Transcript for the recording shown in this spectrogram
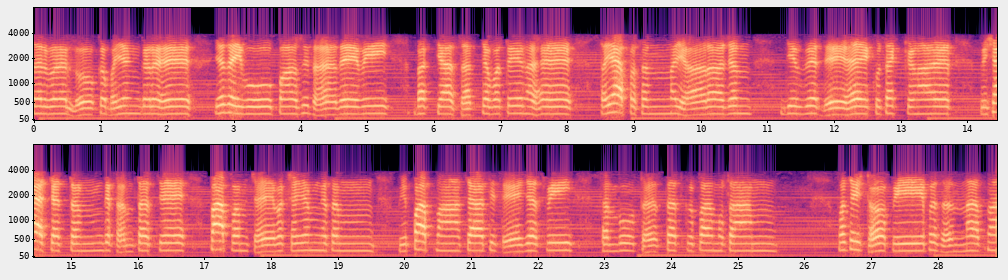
सर्वलोकभयङ्करः। यदैवोपासितः देवी भक्त्या सत्यवतेन तया प्रसन्नया राजन् दिव्यदेह कुतक्षणात्। विशाचत्वं गतं तस्य पापं चैव क्षयं गतम् विपाप्मा चाति तेजस्वी सम्भूतस्तत्कृपामुताम् वसिष्ठोऽपि प्रसन्नात्मा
